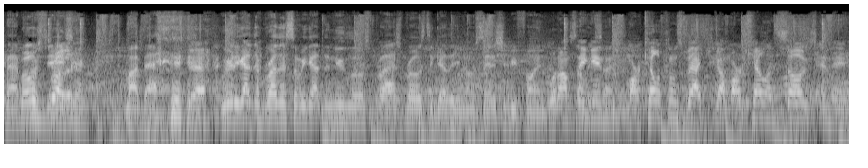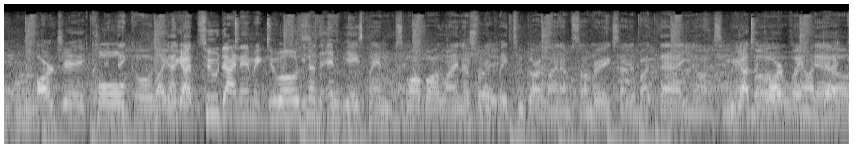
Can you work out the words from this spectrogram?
Bad Mo's brother. pronunciation. My bad. Yeah. we already got the brothers, so we got the new little Splash Bros together. You know what I'm saying? It should be fun. What I'm So thinking, excited. Markelle comes back. You got Markelle and Suggs, and then mm-hmm. RJ Cole. And then Cole. You Like we got got two dynamic duos. You know the NBA's playing small ball lineups. We can play two guard lineups, so I'm very excited about that. You know, obviously We got the Mo, guard play on Wendell,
